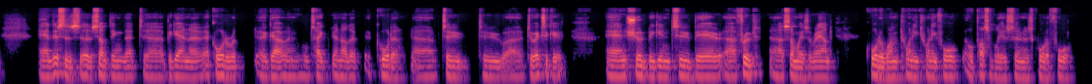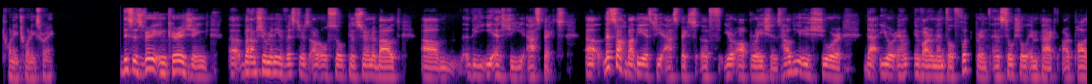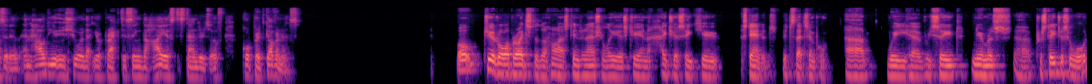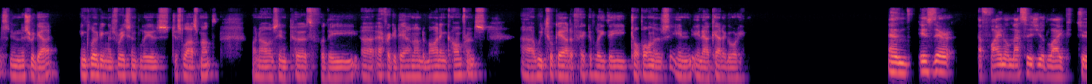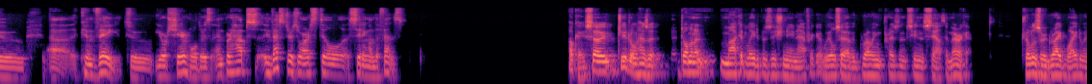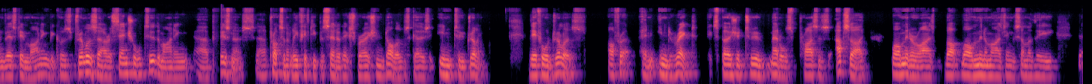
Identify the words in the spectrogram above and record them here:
And this is uh, something that uh, began a, a, quarter ago and will take another quarter uh, to to uh, to execute and should begin to bear fruit uh, somewhere around quarter one 2024 or possibly as soon as quarter four 2023. This is very encouraging, uh, but I'm sure many investors are also concerned about um, the ESG aspects. Uh, let's talk about the ESG aspects of your operations. How do you ensure that your environmental footprint and social impact are positive and how do you ensure that you're practicing the highest standards of corporate governance well Geodrill operates to the highest international esg and hseq standards. It's that simple. Uh, we have received numerous uh, prestigious awards in this regard, including as recently as just last month when I was in Perth for the uh, Africa Down Under Mining Conference. Uh, we took out effectively the top honours in, in our category. And is there a final message you'd like to uh, convey to your shareholders and perhaps investors who are still sitting on the fence? Okay, so Geodrill has a dominant market leader position in Africa. We also have a growing presence in South America. Drillers are a great way to invest in mining because drillers are essential to the mining uh, business. Uh, approximately 50% of exploration dollars goes into drilling. Therefore, drillers offer an indirect exposure to metals prices upside while, while minimizing some of the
